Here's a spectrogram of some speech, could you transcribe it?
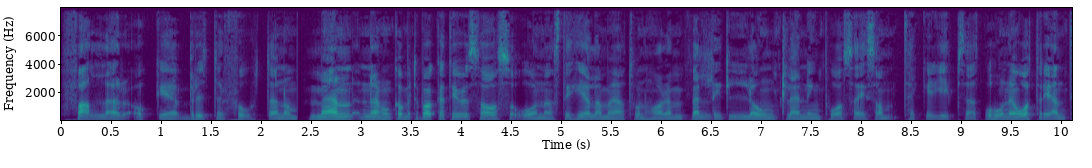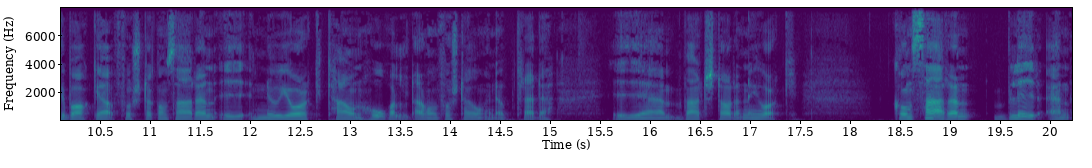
faller och eh, bryter foten. Men när hon kommer tillbaka till USA så ordnas det hela med att hon har en väldigt lång klänning på sig som täcker gipset. Och hon är återigen tillbaka första konserten i New York Town Hall där hon första gången uppträdde i eh, världsstaden New York. Konserten blir en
